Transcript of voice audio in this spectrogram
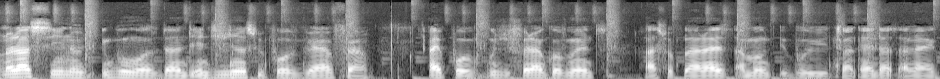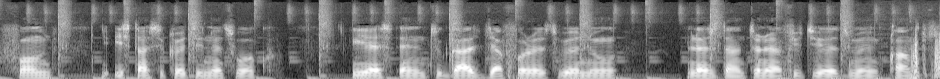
Another scene of the Igbo was that the indigenous people of Biafra, IPOB, which the federal government has popularized among the Igbo youth and elders alike, formed the Eastern Security Network ESN to guard their forests where no less than 250 herdsmen camped.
